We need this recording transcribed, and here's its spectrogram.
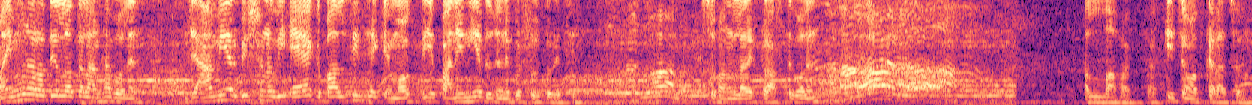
মাইমুনা রাদিয়াল্লাহু তাআলা আনহা বলেন যে আমি আর বিষ্ণুনবী এক বালতি থেকে মগ দিয়ে পানি নিয়ে দুজনে গোসল করেছি। সুবহানাল্লাহ। একটু আসতে বলেন। আল্লাহ আকবার কি চমৎকার আচরণ।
